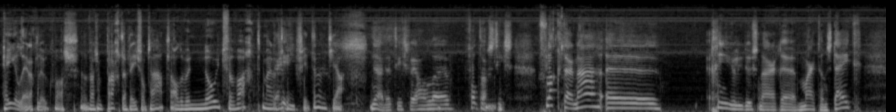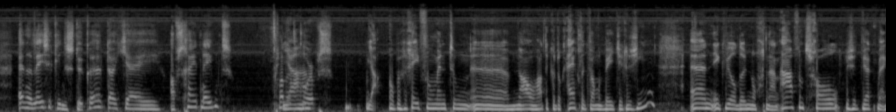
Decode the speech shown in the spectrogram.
heel erg leuk was. Het was een prachtig resultaat. Hadden we nooit verwacht, maar het Nee. ging schitterend, ja. Nou, dat is wel eh, fantastisch. Vlak daarna eh, gingen jullie dus naar Maartensdijk. En dan lees ik in de stukken dat jij afscheid neemt van Ja. het korps. Ja, op een gegeven moment toen, eh, nou had ik het ook eigenlijk wel een beetje gezien. En ik wilde nog naar een avondschool. Dus het werd me,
